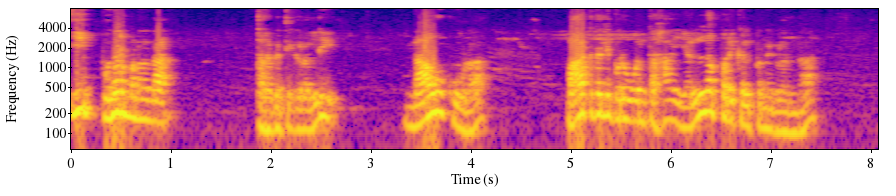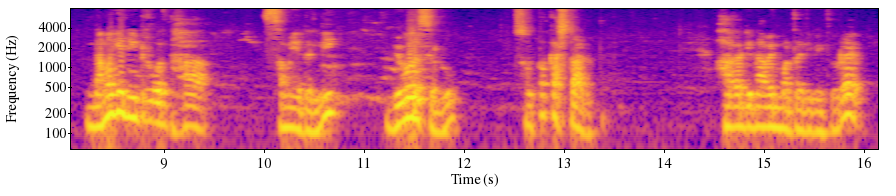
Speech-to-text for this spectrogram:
ಈ ಪುನರ್ಮನನ ತರಗತಿಗಳಲ್ಲಿ ನಾವು ಕೂಡ ಪಾಠದಲ್ಲಿ ಬರುವಂತಹ ಎಲ್ಲ ಪರಿಕಲ್ಪನೆಗಳನ್ನ ನಮಗೆ ನೀಡಿರುವಂತಹ ಸಮಯದಲ್ಲಿ ವಿವರಿಸಲು ಸ್ವಲ್ಪ ಕಷ್ಟ ಆಗುತ್ತೆ. ಹಾಗಾಗಿ ನಾವೇನ್ ಮಾಡ್ತಾ ಇದ್ದೀವಿ ಅಂತಂದ್ರೆ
